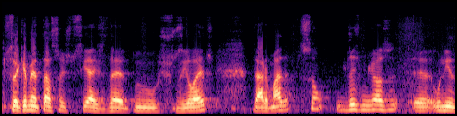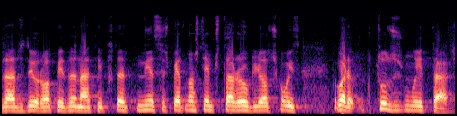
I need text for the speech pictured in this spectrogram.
Destacamento de Ações Especiais da- dos Fuzileiros, da Armada, são das melhores eh, unidades da Europa e da NATO, e, portanto, nesse aspecto nós temos de estar orgulhosos com isso. Agora, o que todos os militares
